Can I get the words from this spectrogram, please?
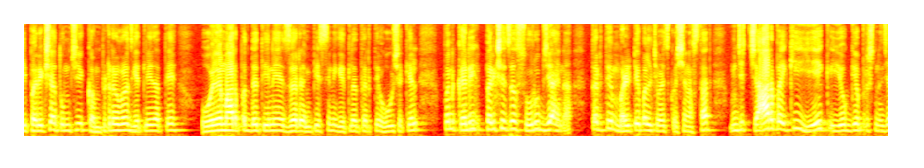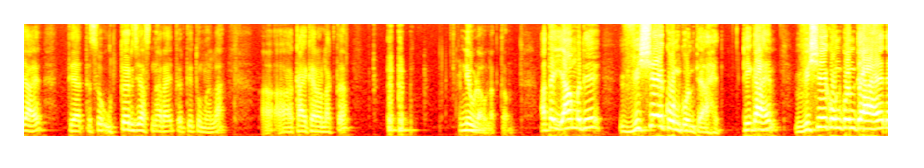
ही परीक्षा तुमची कम्प्युटरवरच घेतली जाते. ओ एम आर पद्धतीने जर एम पी एस सीने घेतलं तर ते होऊ शकेल. पण करी परीक्षेचं स्वरूप जे आहे ना तर ते मल्टिपल चॉईस क्वेश्चन असतात. म्हणजे चारपैकी एक योग्य प्रश्न जे आहेत त्या त्याचं उत्तर जे असणार आहे तर ते तुम्हाला काय करावं लागतं? निवडावं लागतं. आता यामध्ये विषय कोणकोणते आहेत? ठीक आहे? विषय कोणकोणते आहेत?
